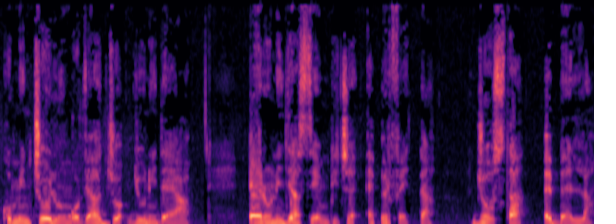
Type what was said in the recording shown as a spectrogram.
cominciò il lungo viaggio di un'idea. Era un'idea semplice e perfetta, giusta e bella.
